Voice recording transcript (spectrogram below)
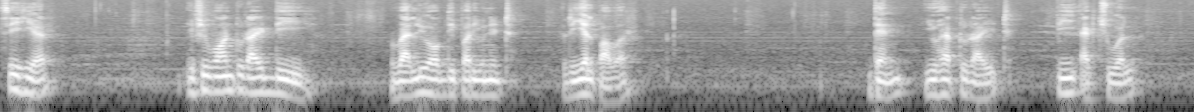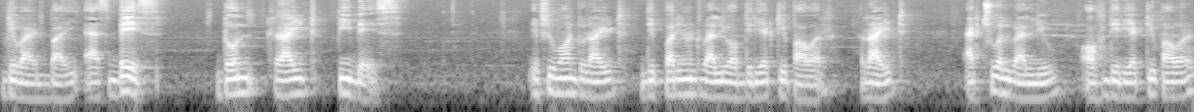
See here, if you want to write the value of the per unit real power, then you have to write P actual divided by S base. Don't write P base. If you want to write the per unit value of the reactive power, write actual value of the reactive power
